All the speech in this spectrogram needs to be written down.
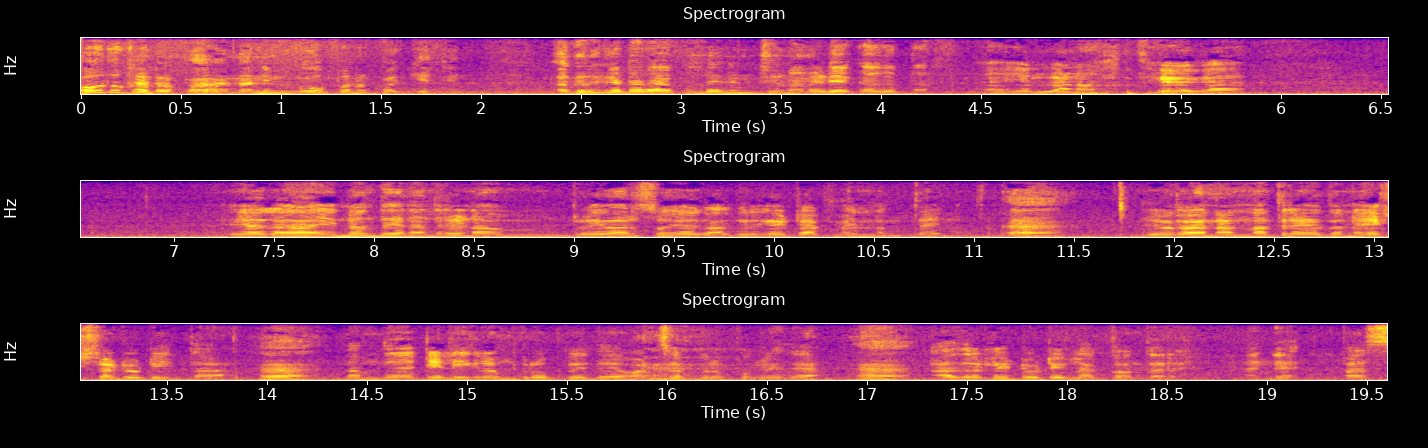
ಹೌದು ಕಣ್ರಪ್ಪ ನಾನು ನಿಮ್ಗೆ ಓಪನ್ ಅಪ್ ಹಾಕಿರ್ತೀನಿ ಅಗ್ರಿಗೇಟರ್ ಆ್ಯಪ್ ಅಲ್ಲದೆ ನಿಮ್ಮ ಜೀವನ ನಡೆಯೋಕ್ಕಾಗತ್ತಾ? ಎಲ್ಲ ನಾವು ಇವಾಗ. ಇವಾಗ ಇನ್ನೊಂದು ಏನಂದ್ರೆ ನಮ್ಮ ಡ್ರೈವರ್ಸ್ ಇವಾಗ ಅಗ್ರಿಗೇಟ್ ಆ್ಯಪ್ ಮೇಲೆ ನಂಬ್ತಾ ಇಲ್ಲ ಇವಾಗ ನನ್ನ ಹತ್ರ ಯಾವ್ದನ್ನ ಎಕ್ಸ್ಟ್ರಾ ಡ್ಯೂಟಿ ಇತ್ತ? ನಮ್ದೇ ಟೆಲಿಗ್ರಾಮ್ ಗ್ರೂಪ್ ಇದೆ ವಾಟ್ಸಪ್ ಗ್ರೂಪ್ಗಳಿದೆ ಅದರಲ್ಲಿ ಡ್ಯೂಟಿಗೆ ಹಾಕೊಂತಾರೆ ಹಂಗೆ ಪಾಸ್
